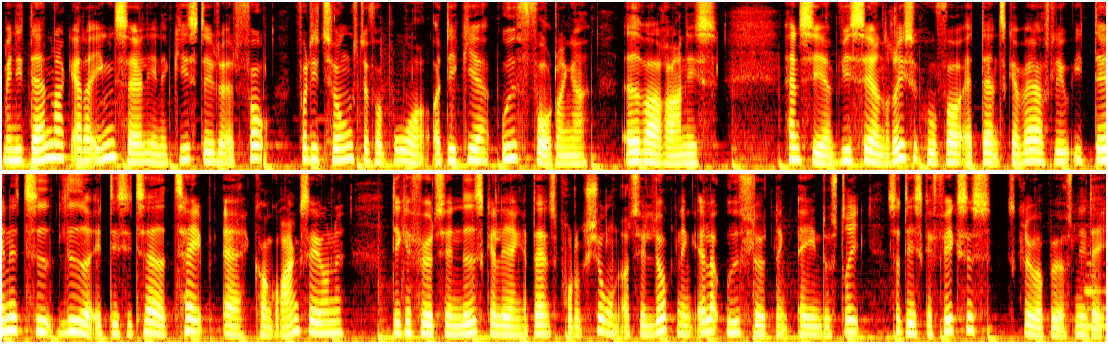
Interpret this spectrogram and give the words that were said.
men i Danmark er der ingen særlig energistøtte at få for de tungeste forbrugere, og det giver udfordringer, advarer Ranis. Han siger, vi ser en risiko for, at dansk erhvervsliv i denne tid lider et decideret tab af konkurrenceevne. Det kan føre til en nedskalering af dansk produktion og til lukning eller udflytning af industri, så det skal fikses, skriver børsen i dag.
